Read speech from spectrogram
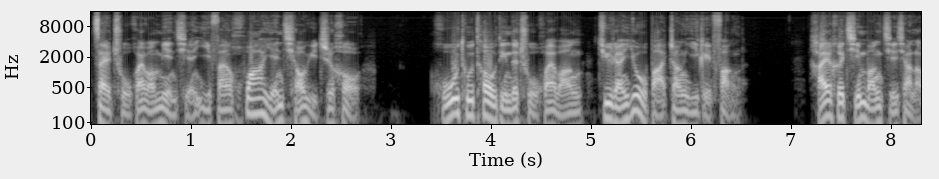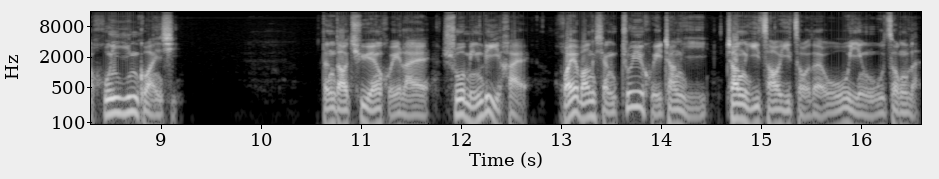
在楚怀王面前一番花言巧语之后，糊涂透顶的楚怀王居然又把张仪给放了，还和秦王结下了婚姻关系。等到屈原回来说明利害，怀王想追回张仪，张仪早已走得无影无踪了。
